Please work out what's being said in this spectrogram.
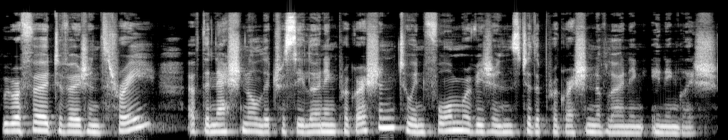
We referred to version 3 of the National Literacy Learning Progression to inform revisions to the progression of learning in English.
